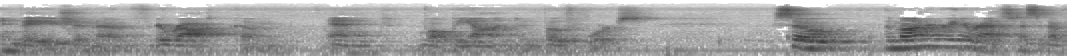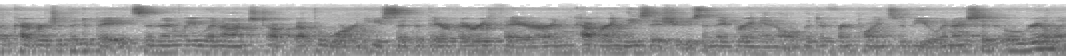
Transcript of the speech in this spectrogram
invasion of Iraq um, and, well, beyond in both wars. So the moderator asked us about the coverage of the debates, and then we went on to talk about the war, and he said that they're very fair in covering these issues, and they bring in all the different points of view. And I said, Oh, really?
